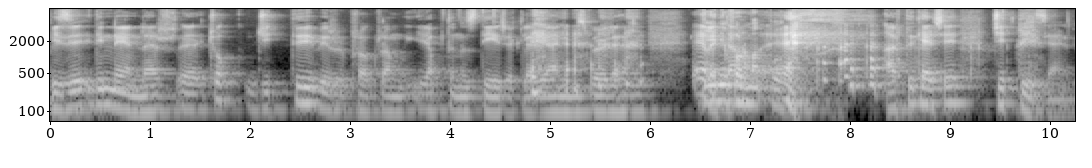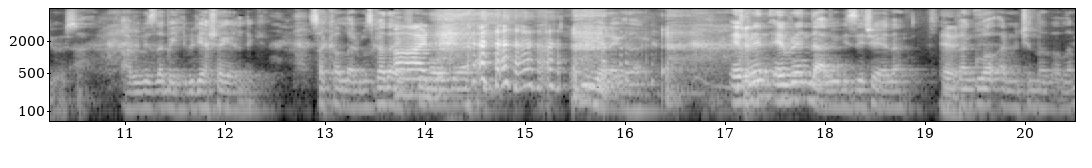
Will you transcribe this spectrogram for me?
Bizi dinleyenler e, çok ciddi bir program yaptınız diyecekler. Yani biz böyle hani Yeni tamam, format bu. Artık her şey ciddiyiz yani diyorsun. Abi biz de belli bir yaşa geldik. Sakallarımız kadar oldu ya. bir yere kadar. Evren, evren de abi bizi şeyden. Buradan kulaklarını çınlatalım.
